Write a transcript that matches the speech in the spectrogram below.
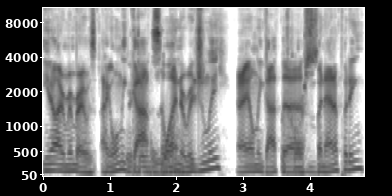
you know I remember I was I only You're got so one well. originally. I only got the banana pudding,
